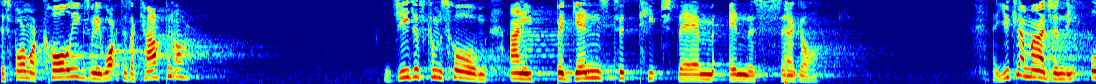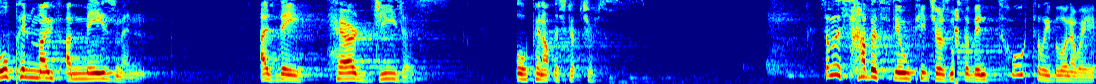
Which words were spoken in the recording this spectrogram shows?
his former colleagues when he worked as a carpenter. And Jesus comes home and he begins to teach them in the synagogue. Now you can imagine the open mouth amazement as they heard Jesus open up the scriptures. Some of the Sabbath school teachers must have been totally blown away.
